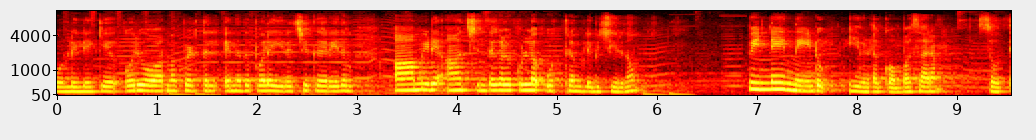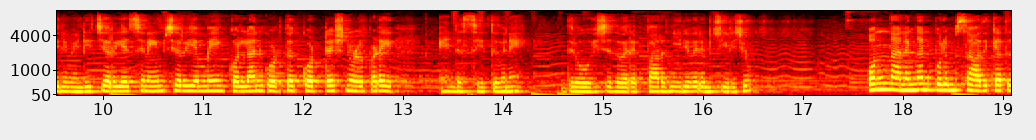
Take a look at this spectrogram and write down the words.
ഉള്ളിലേക്ക് ഒരു ഓർമ്മപ്പെടുത്തൽ എന്നതുപോലെ ഇരച്ചു കയറിയതും ആമിയുടെ ആ ചിന്തകൾക്കുള്ള ഉത്തരം ലഭിച്ചിരുന്നു. പിന്നെ നീണ്ടു ഇവരുടെ കൊമ്പസാരം. സ്വത്തിനു വേണ്ടി ചെറിയച്ഛനെയും ചെറിയമ്മയും കൊല്ലാൻ കൊടുത്ത കൊട്ടേഷൻ ഉൾപ്പെടെ എന്റെ സിത്തുവിനെ ദ്രോഹിച്ചതുവരെ പറഞ്ഞിരുവരും ചിരിച്ചു. ഒന്നനങ്ങാൻ പോലും സാധിക്കാത്ത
